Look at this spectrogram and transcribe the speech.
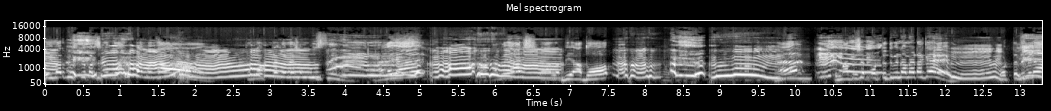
এইবার বুঝতে পারছি বেয়াদব। হ্যাঁ? তুই পড়তে দিবি না মেয়েটাকে? পড়তে দিবি না?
